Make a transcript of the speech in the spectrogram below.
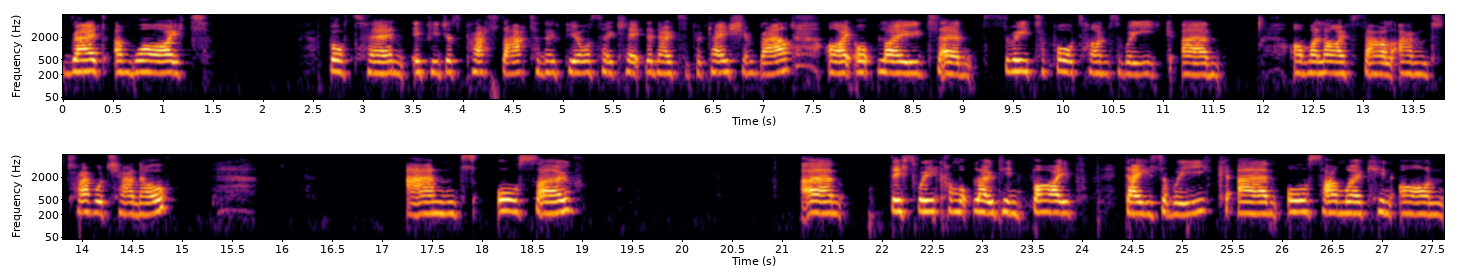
red and white button if you just press that and if you also click the notification bell I upload um, three to four times a week um, on my lifestyle and travel channel. And also um, this week I'm uploading five days a week. Um, also I'm working on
